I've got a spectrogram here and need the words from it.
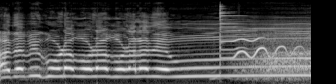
आता मी गोडा गोडा गोडाला देऊ.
